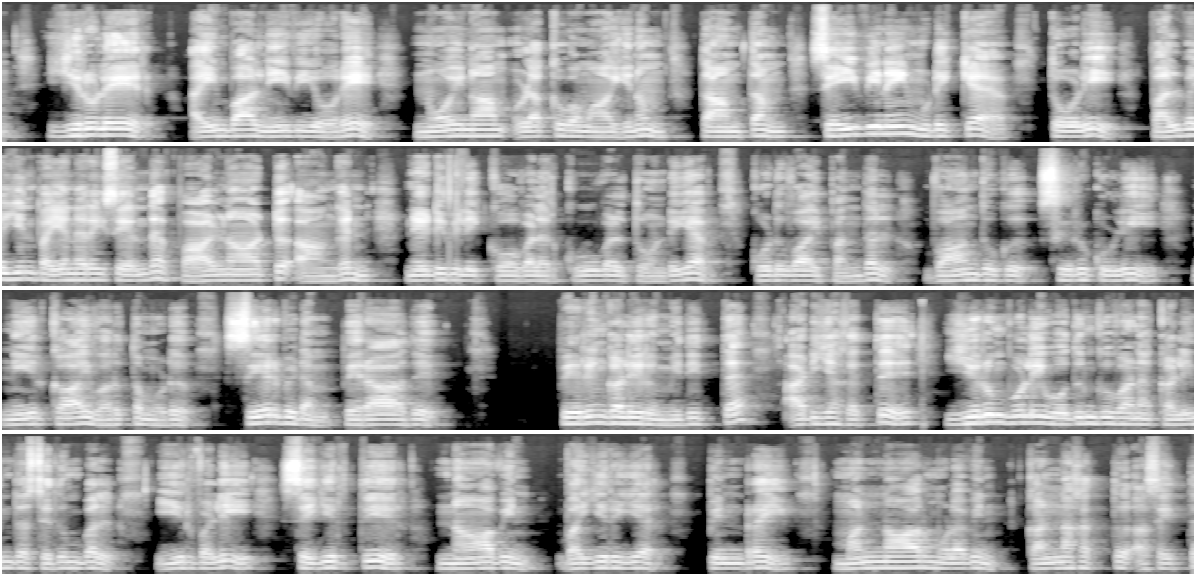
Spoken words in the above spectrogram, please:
இருளேர் ஐம்பால் நீவியோரே நோய் நாம் உழக்குவமாயினும் தாம் தம் செய்வினை முடிக்க தோழி பல்வையின் பயனரை சேர்ந்த பால்நாட்டு ஆங்கன் நெடுவிழி கோவலர் கூவல் தோண்டிய கொடுவாய் பந்தல் வாந்துகு சிறுகுழி நீர்க்காய் வருத்தமுடு சேர்விடம் பெறாது பெருங்களிறு மிதித்த அடியகத்து இரும்புலி ஒதுங்குவன கழிந்த செதும்பல் ஈர்வழி செயிர்த்தீர் நாவின் வயிரியர் பின்றை மன்னார் முழவின் கண்ணகத்து அசைத்த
